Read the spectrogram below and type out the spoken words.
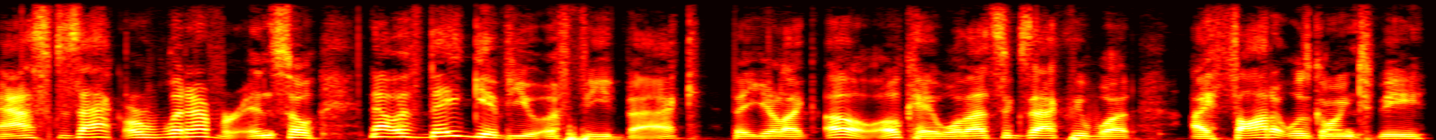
ask Zach or whatever. And so now, if they give you a feedback that you're like, oh, okay, well, that's exactly what I thought it was going to be.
